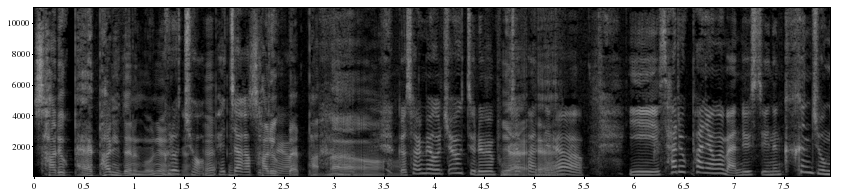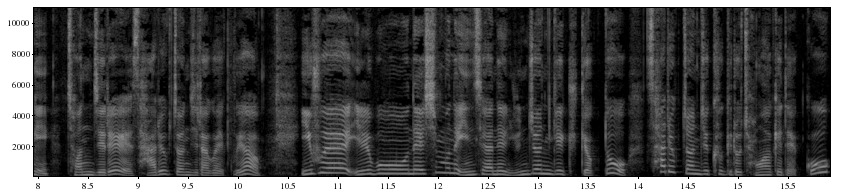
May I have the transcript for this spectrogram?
사육 배판이 되는 거군요. 그렇죠. 그러니까. 배자가 붙어요. 배판. 어, 어, 어. 그러니까 설명을 쭉 들으면 예, 복잡한데요. 이 사륙 판형을 만들 수 있는 큰 종이 전지를 사륙 전지라고 했고요. 이후에 일본의 신문을 인쇄하는 윤전기 규격도 사륙 전지 크기로 정하게 됐고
